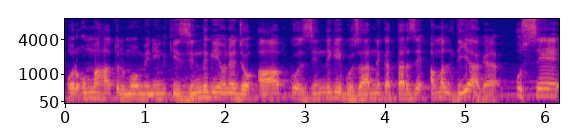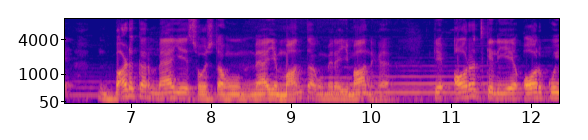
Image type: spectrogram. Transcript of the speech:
اور امہات المومنین کی زندگیوں نے جو آپ کو زندگی گزارنے کا طرز عمل دیا گیا اس سے بڑھ کر میں یہ سوچتا ہوں، میں یہ مانتا ہوں، میرا ایمان ہے کہ عورت کے لیے اور کوئی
